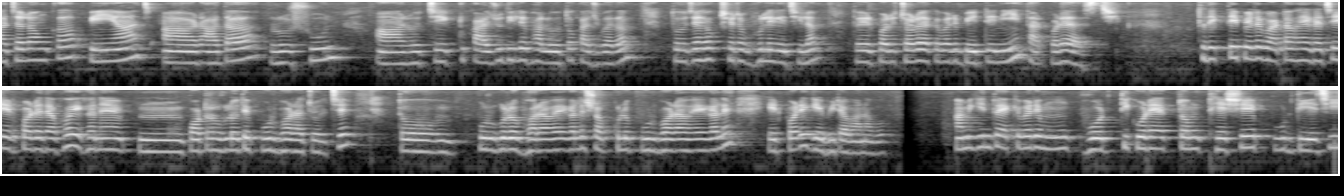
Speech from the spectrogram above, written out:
কাঁচা লঙ্কা, পেঁয়াজ আর আদা, রসুন আর হচ্ছে একটু কাজু দিলে ভালো হতো, কাজু বাদাম। তো যাই হোক, সেটা ভুলে গেছিলাম। তো এরপরে চলো একেবারে বেটে নিয়ে তারপরে আসছি। তো দেখতেই পেলে বাটা হয়ে গেছে। এরপরে দেখো, এখানে পটলগুলোতে পুর ভরা চলছে। তো পুরগুলো ভরা হয়ে গেলে, সবগুলো পুর ভরা হয়ে গেলে এরপরে গ্রেভিটা বানাবো। আমি কিন্তু একেবারে মুখ ভর্তি করে একদম ঠেসে পুর দিয়েছি।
